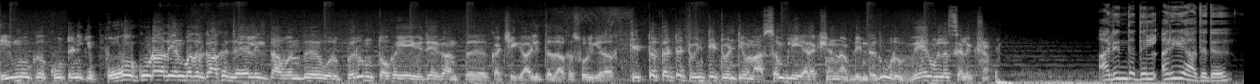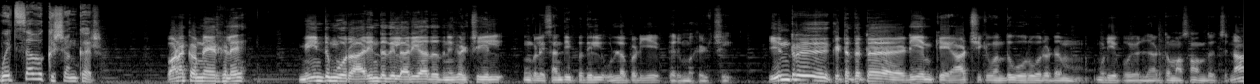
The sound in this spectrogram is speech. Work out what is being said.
திமுக கூட்டணிக்கு போகக்கூடாது என்பதற்காக ஜெயலலிதா வந்து ஒரு பெரும் தொகையை விஜயகாந்த் கட்சிக்கு அளித்ததாக சொல்கிறார். கிட்டத்தட்ட twenty twenty one assembly election அப்படின்றது ஒரு வேவ்லெஸ் எலெக்ஷன் அறிந்ததில் அறியாதது வித் சவுக்கு சங்கர். வணக்கம் நேயர்களே. மீண்டும் ஒரு அறிந்ததில் அறியாதது நிகழ்ச்சியில் உங்களை சந்திப்பதில் உள்ளபடியே பெருமகிழ்ச்சி. இன்று கிட்டத்தட்ட டிஎம்கே ஆட்சிக்கு வந்து ஒரு வருடம் முடிய போகிறது. அடுத்த மாதம் வந்துச்சுன்னா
